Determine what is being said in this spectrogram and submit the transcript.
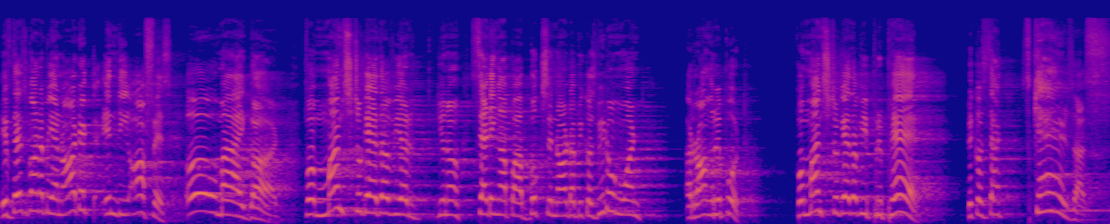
If there's going to be an audit in the office, oh my God, for months together we are, you know, setting up our books in order because we don't want a wrong report. For months together we prepare because that scares us.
